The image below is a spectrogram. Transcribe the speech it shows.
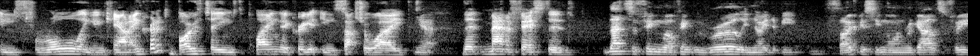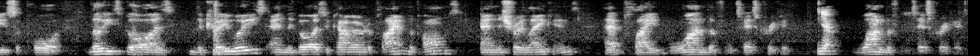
enthralling encounter. And credit to both teams for playing their cricket in such a way Yeah. that manifested. That's the thing. Well, I think we really need to be focusing on, regardless of who you support. These guys, the Kiwis and the guys who come over to play them, the Poms and the Sri Lankans, have played wonderful Test cricket. Yeah, wonderful Test cricket.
